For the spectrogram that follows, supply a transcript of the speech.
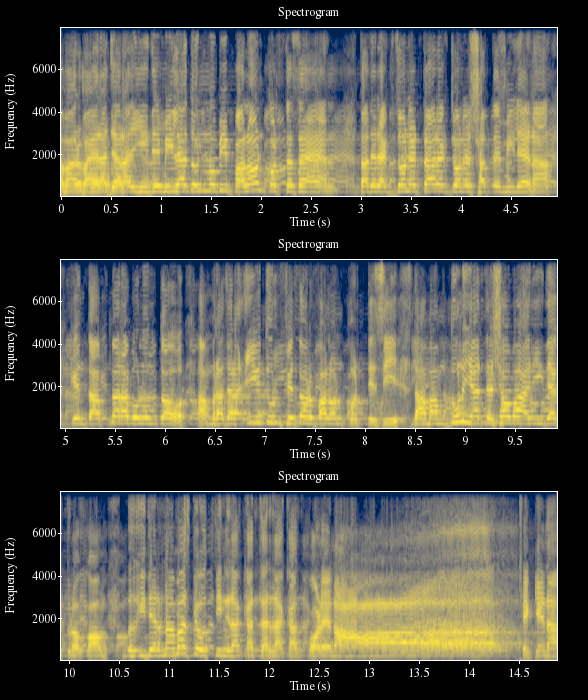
আমার ভাইরা যারা ঈদে মিলাদুন নবী পালন করতেছেন, তাদের একজনের তার একজনের সাথে মিলে না। কিন্তু আপনারা বলুন তো, আমরা যারা ঈদ উল ফিতর পালন করতেছি, তামাম দুনিয়াতে সবার ঈদ একরকম ঈদের নামাজ কেউ তিন রাকাত, চার রাকাত পড়ে না। ঠিক না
